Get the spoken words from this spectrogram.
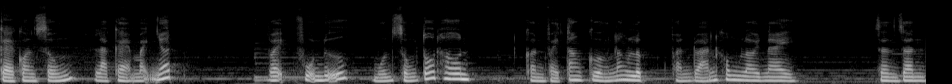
Kẻ còn sống là kẻ mạnh nhất. Vậy phụ nữ muốn sống tốt hơn, cần phải tăng cường năng lực phán đoán không lời này. Dần dần,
